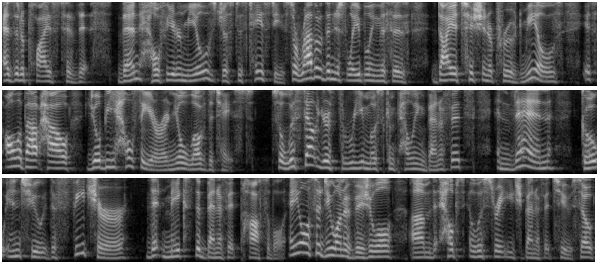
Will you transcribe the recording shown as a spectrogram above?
as it applies to this. Then healthier meals just as tasty. So rather than just labeling this as dietitian approved meals, it's all about how you'll be healthier and you'll love the taste. So list out your three most compelling benefits and then go into the feature that makes the benefit possible. And you also do want a visual um, that helps illustrate each benefit too. So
